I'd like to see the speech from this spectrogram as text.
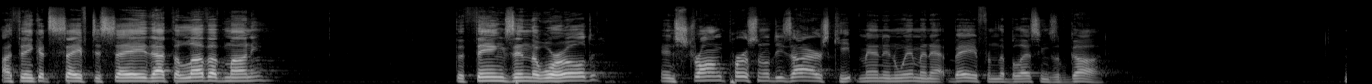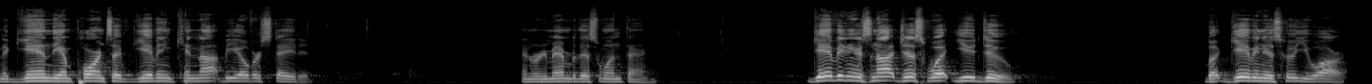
I think it's safe to say that the love of money, the things in the world, and strong personal desires keep men and women at bay from the blessings of God. And again, the importance of giving cannot be overstated. And remember this one thing giving is not just what you do, but giving is who you are.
